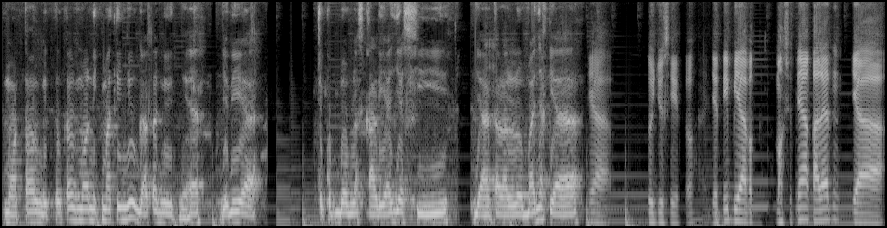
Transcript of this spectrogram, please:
motor gitu kan mau nikmatin juga kan duitnya. Jadi ya cukup 12 kali aja sih. Jangan terlalu banyak ya. Ya setuju sih itu. Jadi biar maksudnya kalian ya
